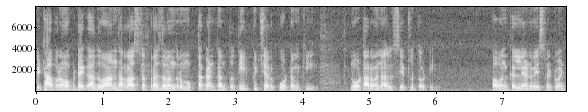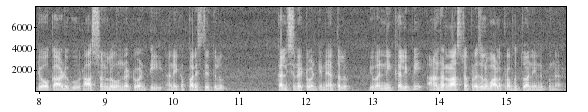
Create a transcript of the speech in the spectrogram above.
పిఠాపురం ఒకటే కాదు ఆంధ్ర రాష్ట్ర ప్రజలందరూ ముక్తకంఠంతో తీర్పిచ్చారు కూటమికి నూట అరవై నాలుగు సీట్లతోటి. పవన్ కళ్యాణ్ వేసినటువంటి ఒక అడుగు రాష్ట్రంలో ఉన్నటువంటి అనేక పరిస్థితులు కలిసినటువంటి నేతలు ఇవన్నీ కలిపి ఆంధ్ర రాష్ట్ర ప్రజలు వాళ్ళ ప్రభుత్వాన్ని ఎన్నుకున్నారు.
